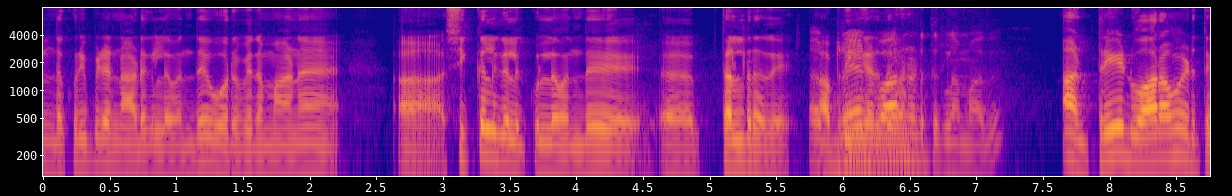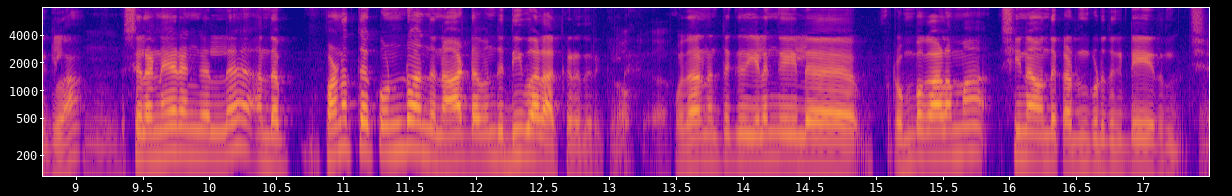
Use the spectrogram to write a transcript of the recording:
அந்த குறிப்பிட்ட நாடுகளில் வந்து ஒரு விதமான சிக்கல்களுக்குள்ள வந்து தள்ளுறது அப்படிங்கிறது எடுத்துக்கலாமா அது? ஆ ட்ரேட் வாராவும் எடுத்துக்கலாம். சில நேரங்களில் அந்த பணத்தை கொண்டு அந்த நாட்டை வந்து தீவாலாக்குறது இருக்குல்ல. உதாரணத்துக்கு இலங்கையில் ரொம்ப காலமாக சீனா வந்து கடன் கொடுத்துக்கிட்டே இருந்துச்சு.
